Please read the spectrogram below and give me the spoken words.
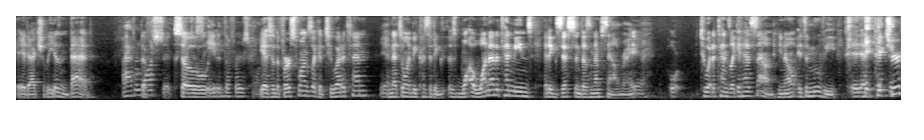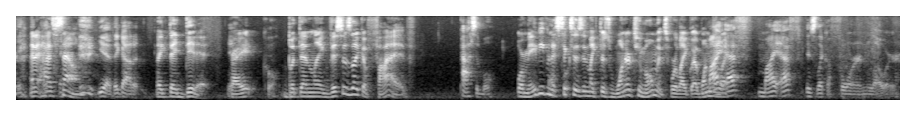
It actually isn't bad. I haven't The watched it. so- I just hated the first one. Yeah, so the first one's like a two out of ten, Yeah. and that's only because it ex- a one out of ten means it exists and doesn't have sound, right? Yeah. Or two out of ten's like it has sound. You know, it's a movie. It has picture and it has sound. Yeah, they got it. Like they did it, Yeah. right? Cool. But then like this is like a five, Passable. Or maybe even a six. Is in like there's one or two moments where like at one My moment, F my F is like a four and lower.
